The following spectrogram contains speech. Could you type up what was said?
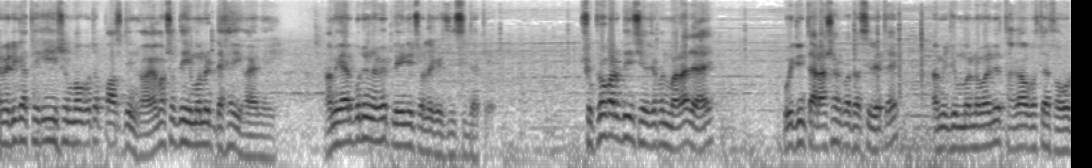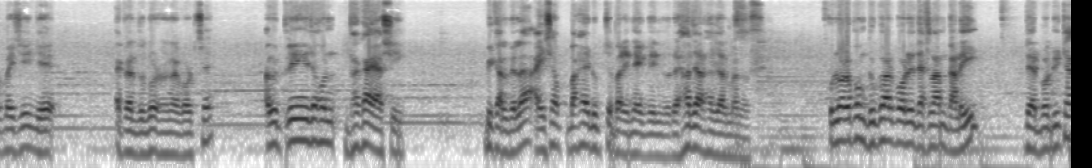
আমেরিকা থেকে সম্ভবত পাঁচ দিন হয়। আমার সাথে ইমনের দেখাই হয় নাই। আমি এয়ারপোর্টে নামে প্লেনে চলে গেছি সিদাকে শুক্রবার সে যখন মারা যায় ওই দিন তার আসার কথা সিলেটে, আমি জুম্মা নামাজে থাকা অবস্থায় খবর পাইছি যে একটা দুর্ঘটনা ঘটছে। আমি প্লেনে যখন ঢাকায় আসি, বিকালবেলা আইসা বাসায় ঢুকতে পারি না একদিন ধরে, হাজার হাজার মানুষ। কোনো রকম ঢুকার পরে দেখলাম গাড়ি ডেড বডিটা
